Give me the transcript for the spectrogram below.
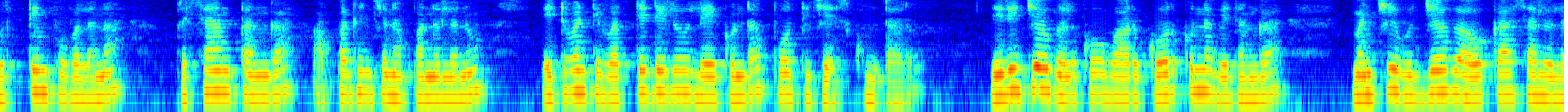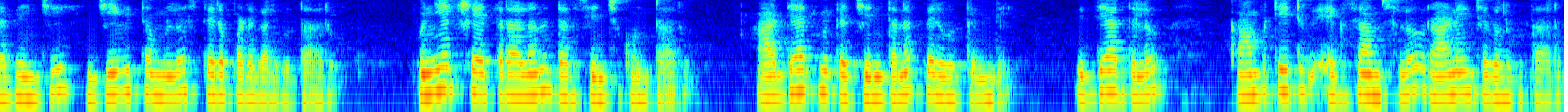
గుర్తింపు వలన ప్రశాంతంగా అప్పగించిన పనులను ఎటువంటి ఒత్తిడిలు లేకుండా పూర్తి చేసుకుంటారు. నిరుద్యోగులకు వారు కోరుకున్న విధంగా మంచి ఉద్యోగ అవకాశాలు లభించి జీవితంలో స్థిరపడగలుగుతారు. పుణ్యక్షేత్రాలను దర్శించుకుంటారు. ఆధ్యాత్మిక చింతన పెరుగుతుంది. విద్యార్థులు కాంపిటేటివ్ ఎగ్జామ్స్లో రాణించగలుగుతారు.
